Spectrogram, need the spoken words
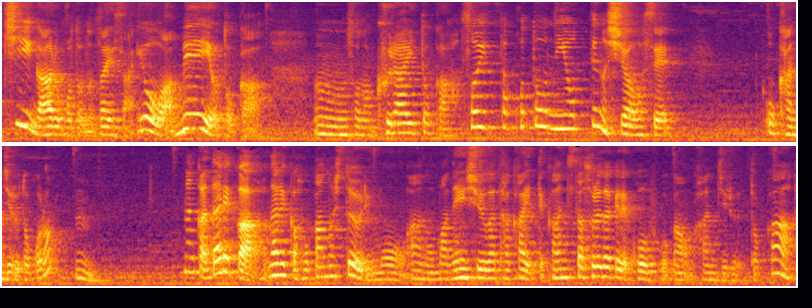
地位があることの財産要は名誉とか、うん、その位とかそういったことによっての幸せを感じるところ、うん、なんか誰か誰か他の人よりもあの、まあ、年収が高いって感じたらそれだけで幸福感を感じるとか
